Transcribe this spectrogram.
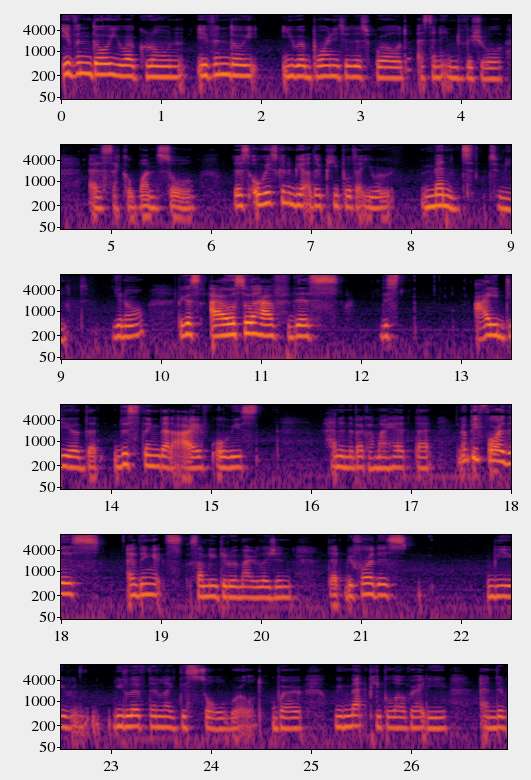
even though you are grown, even though you were born into this world as an individual, as like a one soul, there's always going to be other people that you were meant to meet you know? Because i also have this this idea that this thing that i've always had in the back of my head that you know before this i think it's something to do with my religion that before this we we lived in like this soul world where we met people already. And the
